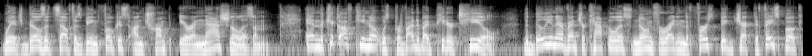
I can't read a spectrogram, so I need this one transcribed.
which bills itself as being focused on Trump era nationalism. And the kickoff keynote was provided by Peter Thiel, the billionaire venture capitalist known for writing the first big check to Facebook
